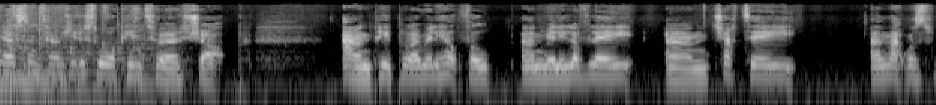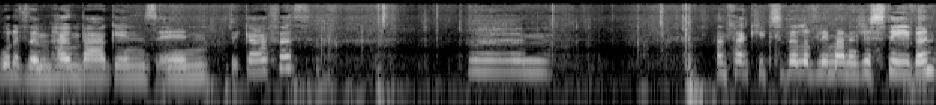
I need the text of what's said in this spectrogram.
You know, sometimes you just walk into a shop and people are really helpful and really lovely and chatty. And that was one of them, Home Bargains in, is it Garforth? Um, and thank you to the lovely manager, Stephen,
